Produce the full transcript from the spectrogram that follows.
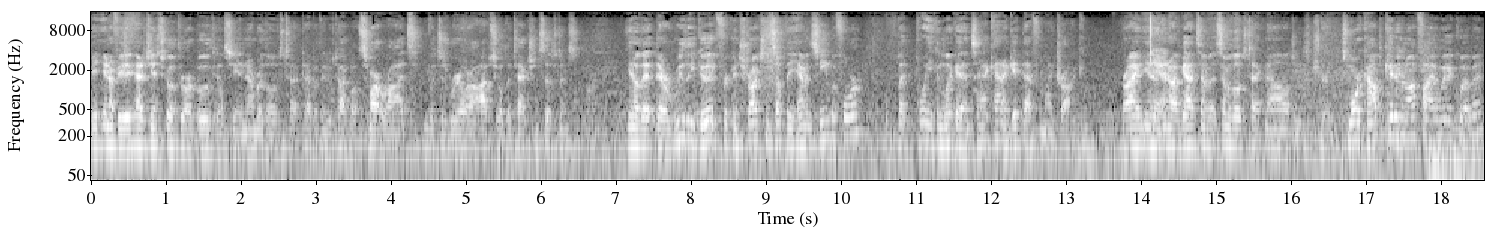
you know, if you had a chance to go through our booth, you'll see a number of those type of things. We talk about smart rods, which is real or obstacle detection systems. You know, that they're really good for construction, something you haven't seen before. But boy, you can look at it and say, I kind of get that from my truck, right? You know, yeah. you know, I've got some some of those technologies. Sure. It's more complicated than off highway equipment,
